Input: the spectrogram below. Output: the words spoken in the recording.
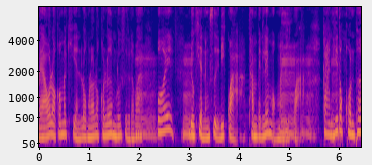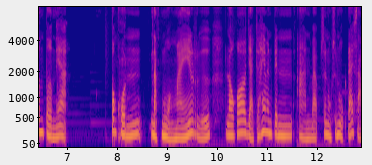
แล้วเราก็มาเขียนลงแล้วเราก็เริ่มรู้สึกแล้วว่าเอ้ยเดี๋ยวเขียนหนังสือดีกว่าทำเป็นเล่มออกมาดีกว่า การที่ต้องคนเพิ่มเติมเนี่ย ต้องค้นหนักหน่วงไหมหรือ เราก็อยากจะให้มันเป็นอ่านแบบสนุกสนุกได้สา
